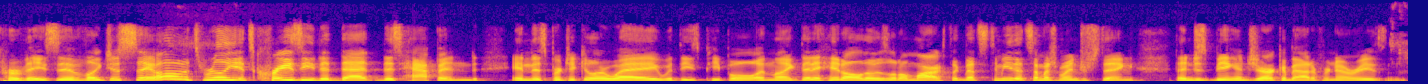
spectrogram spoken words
pervasive. Like just say, oh, it's really, it's crazy that that this happened in this particular way with these people, and like that it hit all those little marks. Like that's to me, that's so much more interesting than just being a jerk about it for no reason.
